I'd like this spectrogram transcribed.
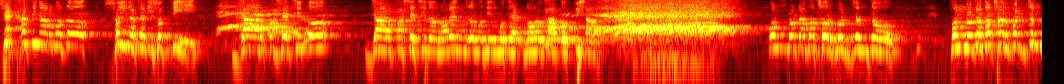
শেখ হাসিনার মতো স্বৈরাচারী শক্তি যার পাশে ছিল, যার পাশে ছিল নরেন্দ্র মোদীর মতো এক নরঘাতক পিসাচ। পনেরোটা বছর পর্যন্ত পনেরোটা বছর পর্যন্ত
